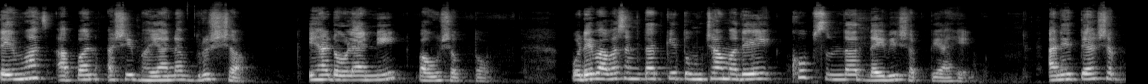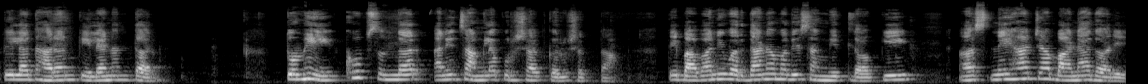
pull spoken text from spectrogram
तेव्हाच आपण अशी भयानक दृश्य ह्या डोळ्यांनी पाहू शकतो. पुढे बाबा सांगतात की तुमच्यामध्ये खूप सुंदर दैवी शक्ती आहे आणि त्या शक्तीला धारण केल्यानंतर तुम्ही खूप सुंदर आणि चांगला पुरुषार्थ करू शकता. ते बाबांनी वरदानामध्ये सांगितलं की स्नेहाच्या बाणाद्वारे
